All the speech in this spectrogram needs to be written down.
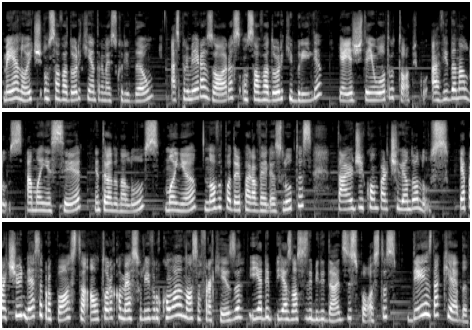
meia-noite, um salvador que entra na escuridão, as primeiras horas, um salvador que brilha, e aí a gente tem o outro tópico, a vida na luz, amanhecer, entrando na luz, manhã, novo poder para velhas lutas, tarde, compartilhando a luz. E a partir dessa proposta, a autora começa o livro com a nossa fraqueza e, a, e, as nossas debilidades expostas desde a queda.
